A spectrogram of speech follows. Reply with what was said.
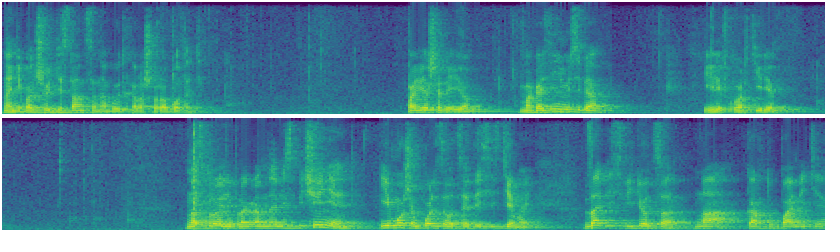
на небольшой дистанции она будет хорошо работать. Повешали ее в магазине у себя или в квартире. Настроили программное обеспечение и можем пользоваться этой системой. Запись ведется на карту памяти.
